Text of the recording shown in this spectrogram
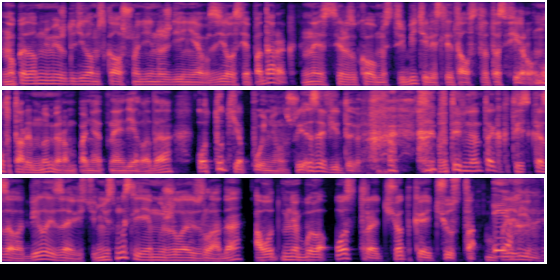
Но когда мне между делом сказал, что на день рождения сделал себе подарок, на сверхзвуковом истребителе слетал в стратосферу. Ну, вторым номером, понятное дело, да. Вот тут я понял, что я завидую. Вот именно так, как ты и сказала, белой завистью. Не в смысле я ему желаю зла, да? А вот у меня было острое, четкое чувство. Блин,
